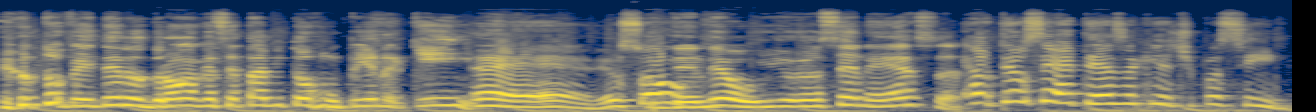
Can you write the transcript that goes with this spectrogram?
Eu tô vendendo droga, você tá me interrompendo aqui. É, é, eu sou. Entendeu? E você nessa. Eu tenho certeza que, tipo assim,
